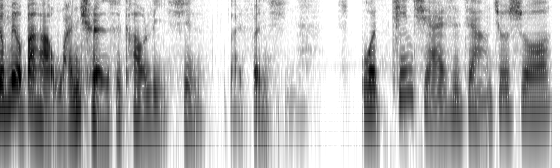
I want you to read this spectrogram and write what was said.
就没有办法完全是靠理性来分析。我听起来是这样，就是说，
